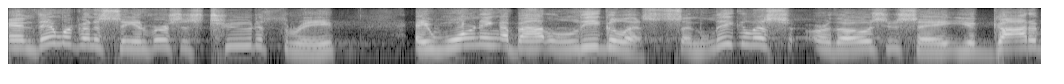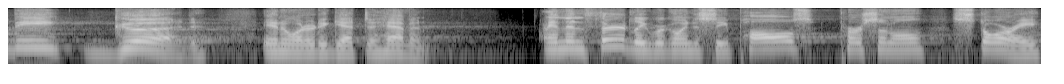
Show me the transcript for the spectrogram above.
And then we're going to see in verses 2 to 3 a warning about legalists. And legalists are those who say you got to be good in order to get to heaven. And then thirdly, we're going to see Paul's personal story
